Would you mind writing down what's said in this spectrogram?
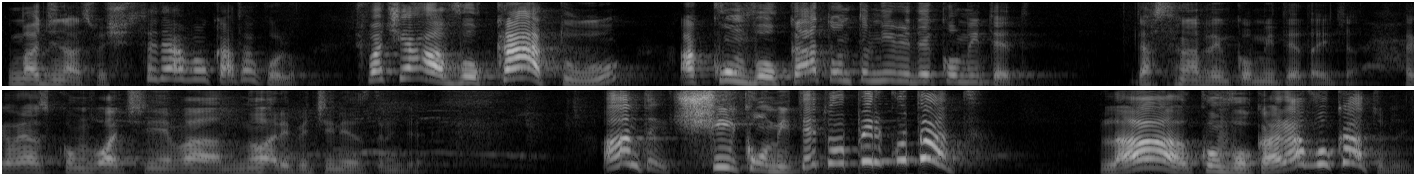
Imaginați-vă. Și stătea avocat acolo. Și după aceea avocatul a convocat o întâlnire de comitet. De asta nu avem comitet aici. Dacă vrea să convoace cineva, nu are pe cine strânge. Și comitetul a percutat la convocarea avocatului.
